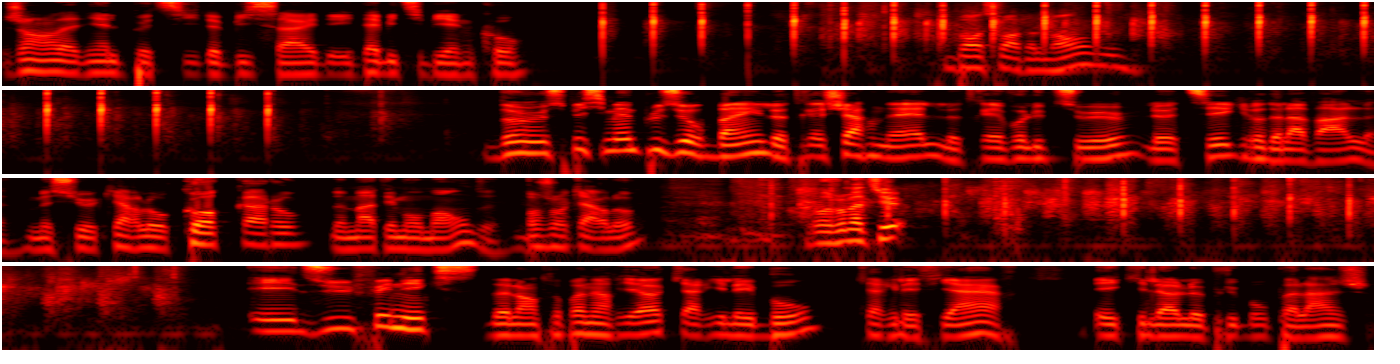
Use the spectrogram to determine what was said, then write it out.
Jean-Daniel Petit de B-Side et d'Abitibi Co. Bonsoir tout le monde. D'un spécimen plus urbain, le très charnel, le très voluptueux, le tigre de Laval, Monsieur Carlo Coccaro de Math et Mon Monde. Bonjour Carlo. Bonjour Mathieu. Et du phénix de l'entrepreneuriat, car il est beau, car il est fier et qu'il a le plus beau pelage.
